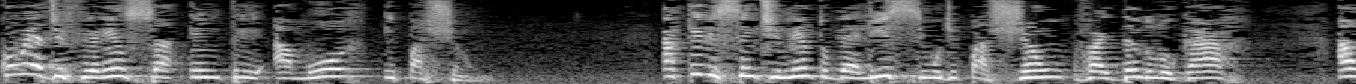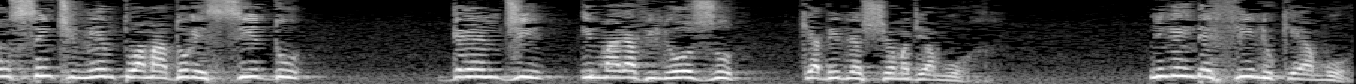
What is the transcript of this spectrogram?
Qual é a diferença entre amor e paixão? Aquele sentimento belíssimo de paixão vai dando lugar a um sentimento amadurecido, grande e maravilhoso que a Bíblia chama de amor. Ninguém define o que é amor.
